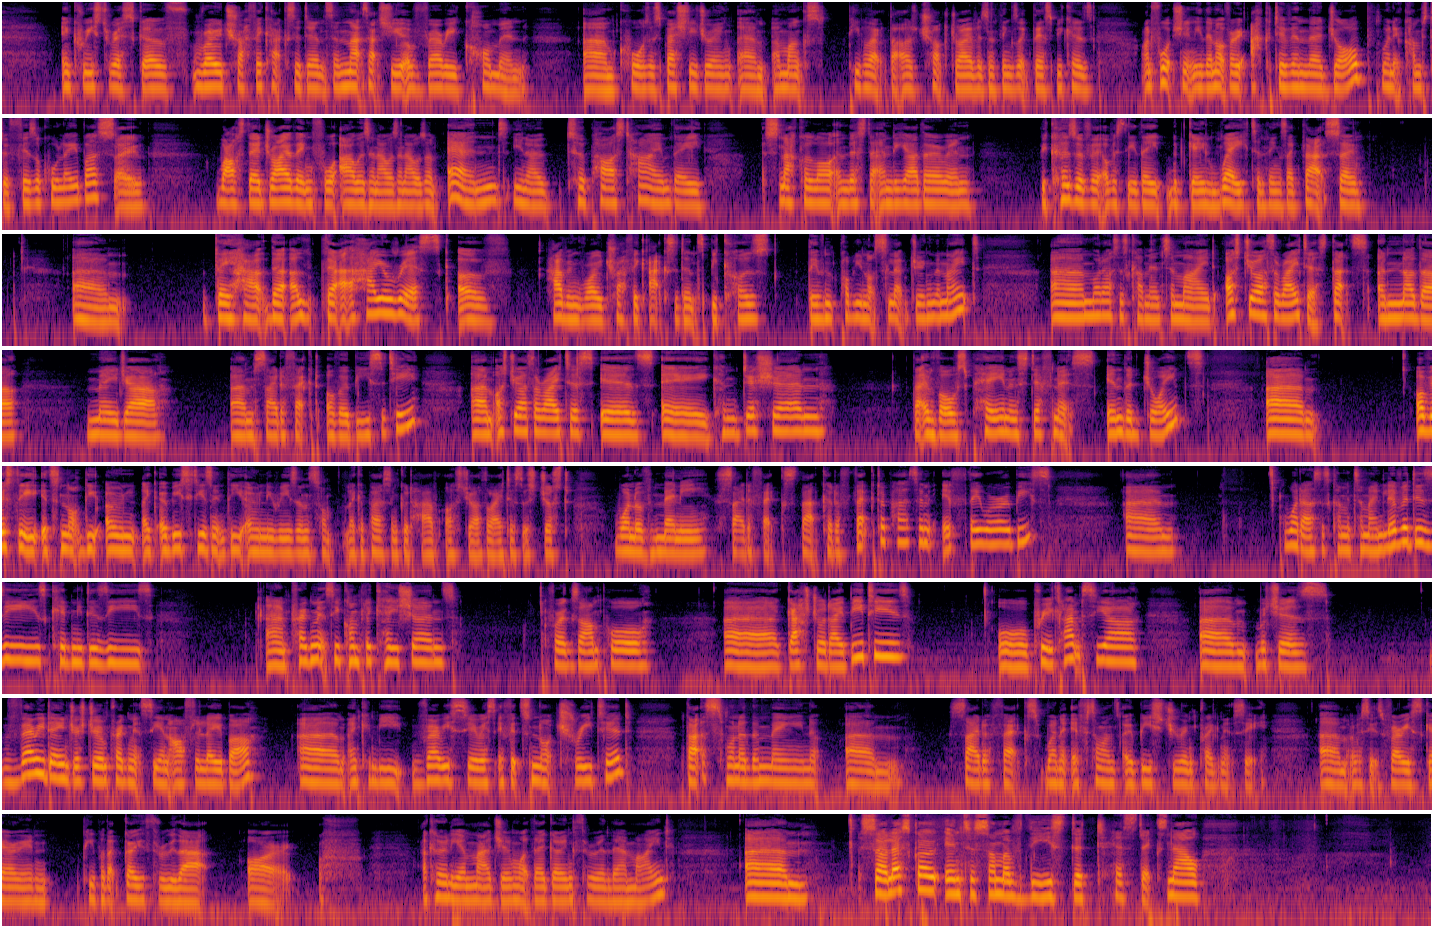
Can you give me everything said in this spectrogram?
increased risk of road traffic accidents. And that's actually a very common um, cause, especially during um, amongst people like that are truck drivers and things like this, because unfortunately they're not very active in their job when it comes to physical labor. So whilst they're driving for hours and hours and hours on end, you know, to pass time, they snack a lot and this, that, and the other. And because of it, obviously, they would gain weight and things like that. So, um, they have they're a, they're at a higher risk of having road traffic accidents because they've probably not slept during the night. Um, what else has come into mind? Osteoarthritis. That's another major um, side effect of obesity. Um, osteoarthritis is a condition that involves pain and stiffness in the joints. Um, obviously, it's not the only like obesity isn't the only reason some like a person could have osteoarthritis. It's just one of many side effects that could affect a person if they were obese. Um, what else is coming to mind? Liver disease, kidney disease, um, pregnancy complications, for example, uh, diabetes or preeclampsia, um, which is very dangerous during pregnancy and after labor um, and can be very serious if it's not treated. That's one of the main um, side effects when if someone's obese during pregnancy. Um, obviously, it's very scary, and people that go through that are I can only imagine what they're going through in their mind. Um, so let's go into some of these statistics. Now,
